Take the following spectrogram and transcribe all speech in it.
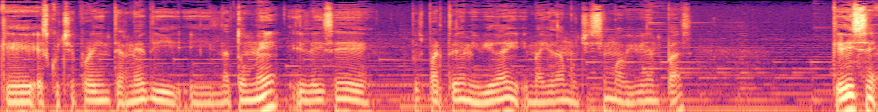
que escuché por internet y, la tomé y le hice pues parte de mi vida y, me ayuda muchísimo a vivir en paz. que dice,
